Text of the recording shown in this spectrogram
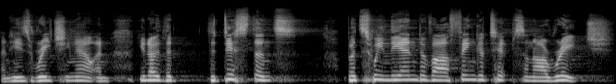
And he's reaching out. And you know, the, the distance between the end of our fingertips and our reach,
